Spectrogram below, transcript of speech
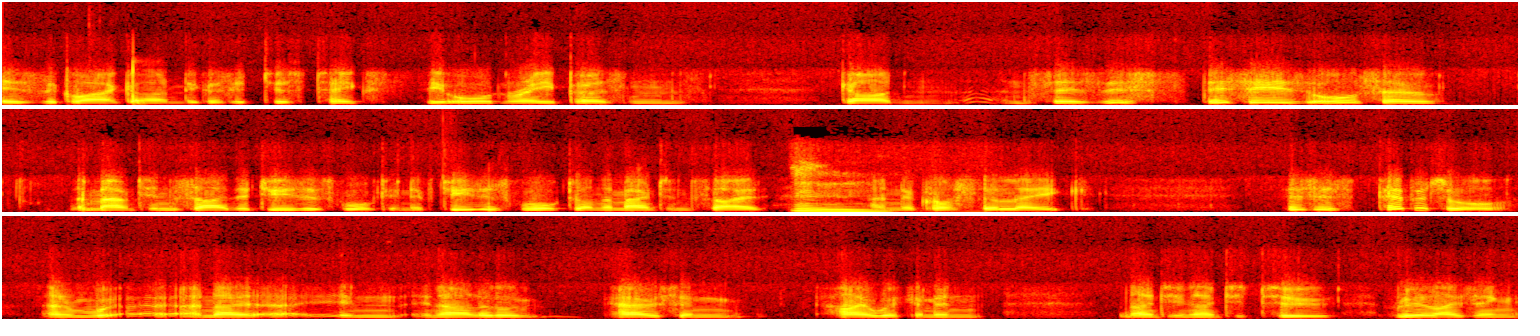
is the quiet garden because it just takes the ordinary person's garden and says this this is also the mountainside that Jesus walked in. If Jesus walked on the mountainside mm. and across the lake, this is pivotal. And and I in in our little house in High Wycombe in 1992, realizing,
